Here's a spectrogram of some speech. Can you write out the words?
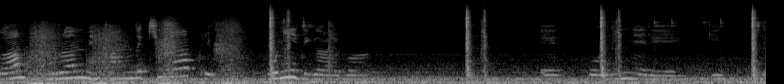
Lan buranın mekanında kim ne yapıyor? Bonnie'ydi galiba. E, Bonnie nereye gitti?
